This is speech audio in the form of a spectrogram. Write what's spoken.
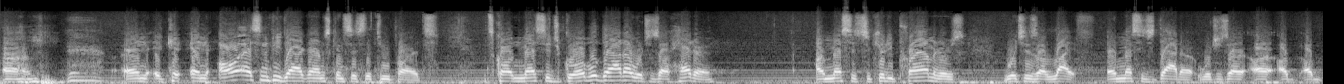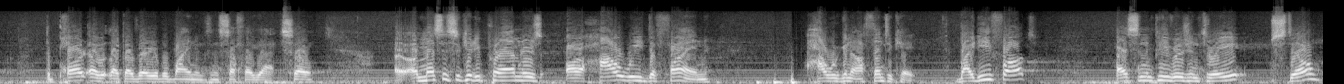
Um, and, it can, and all SNP diagrams consist of three parts. It's called message global data, which is our header our message security parameters, which is our life, and message data, which is our, our, our, our the part of like our variable bindings and stuff like that. So uh, our message security parameters are how we define how we're going to authenticate. By default, SNMP version 3 still,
